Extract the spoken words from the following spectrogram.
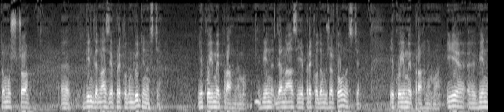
тому що е, він для нас є прикладом людяності, якої ми прагнемо. Він для нас є прикладом жертовності, якої ми прагнемо. І е, він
